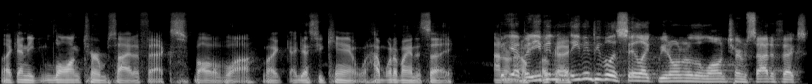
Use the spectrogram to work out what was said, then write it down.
like any long-term side effects, blah blah blah. Like I guess you can't. How, what am I going to say? I don't yeah, know. but even Okay. even people that say like we don't know the long term side effects,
